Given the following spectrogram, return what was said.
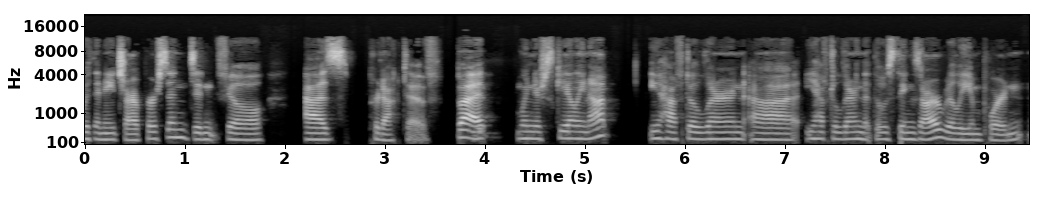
with an HR person didn't feel as productive. But yeah. when you're scaling up, you have to learn uh, you have to learn that those things are really important.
